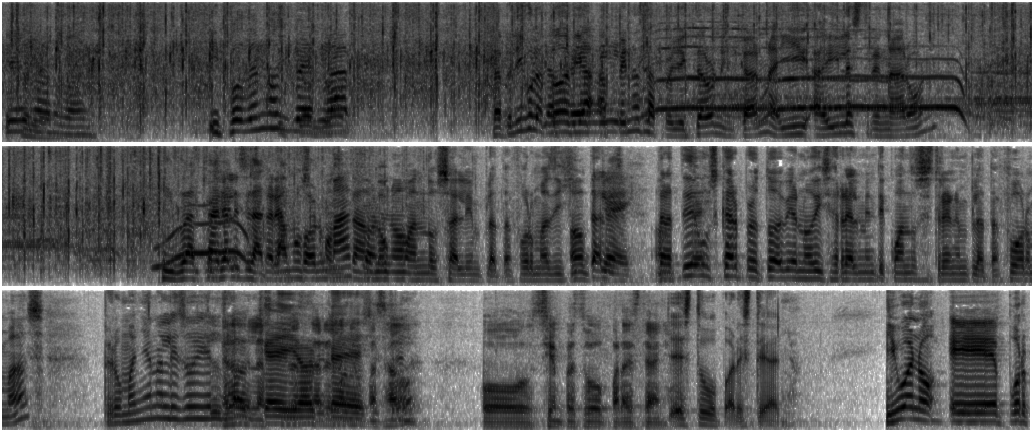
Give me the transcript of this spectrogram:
Qué bárbaro. Y podemos verla. La película La todavía peli- apenas la proyectaron en Cannes, ahí, ahí la estrenaron. ¿Y va a estar ya en les estaremos contando no? cuándo sale en plataformas digitales. Traté de buscar, pero todavía no dice realmente cuándo se estrena en plataformas. Pero mañana les doy el ¿Era de las que el año pasado? ¿O siempre estuvo para este año? Estuvo para este año. Y bueno, eh, por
